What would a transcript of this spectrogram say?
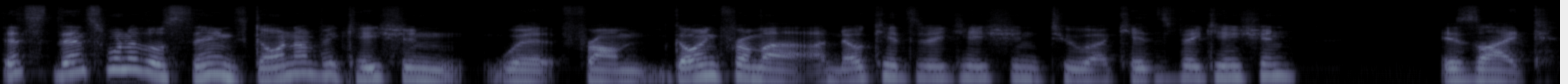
That's that's one of those things. Going on vacation with from going from a, a no kids vacation to a kids vacation is like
